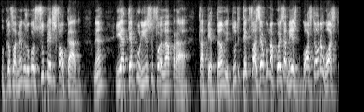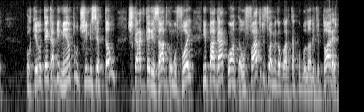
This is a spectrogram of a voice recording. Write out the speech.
porque o Flamengo jogou super desfalcado, né? E até por isso foi lá para tapetão e tudo, e tem que fazer alguma coisa mesmo, gosta ou não gosta porque não tem cabimento um time ser tão descaracterizado como foi e pagar a conta. O fato de o Flamengo agora estar acumulando vitórias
